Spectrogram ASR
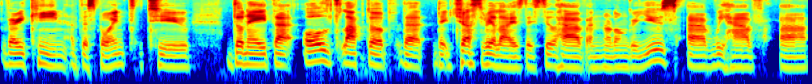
very keen at this point to donate that old laptop that they just realized they still have and no longer use, uh, we have a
